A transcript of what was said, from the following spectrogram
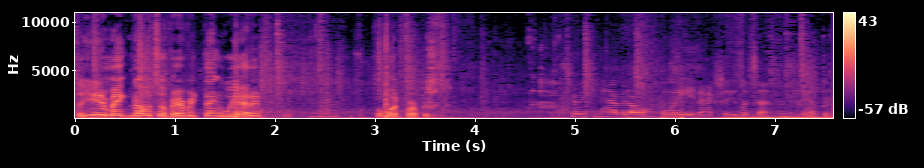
So you need to make notes of everything we added. Mm -hmm. For what purpose? So we can have it all the way it actually looks at Okay,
